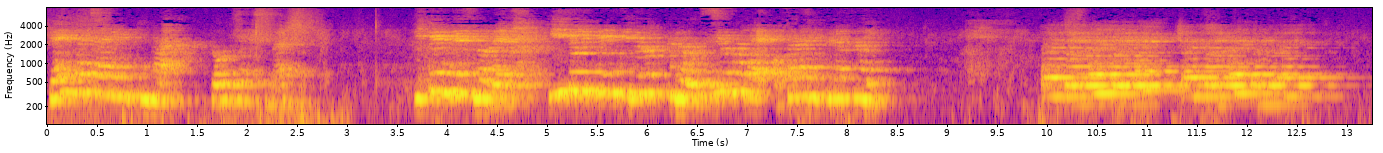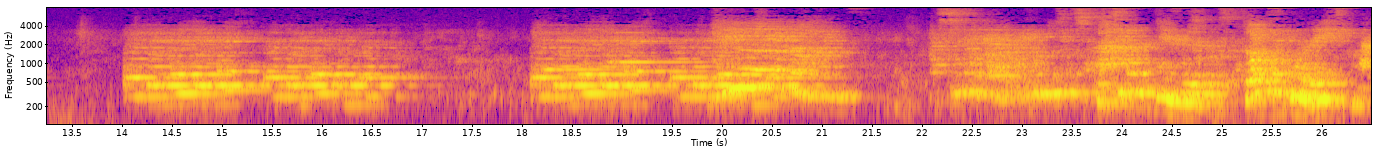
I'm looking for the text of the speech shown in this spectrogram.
天下茶駅が到着します。危険ですので、黄色い点字ブロックの後ろまでお下がりください。到着のレースは、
